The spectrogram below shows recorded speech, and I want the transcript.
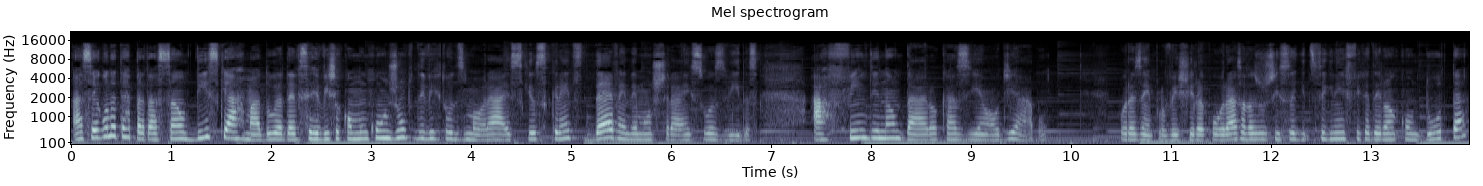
A segunda interpretação diz que a armadura deve ser vista como um conjunto de virtudes morais que os crentes devem demonstrar em suas vidas, a fim de não dar ocasião ao diabo. Por exemplo, vestir a couraça da justiça significa ter uma conduta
